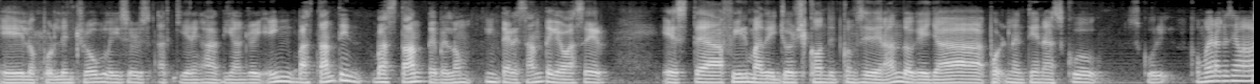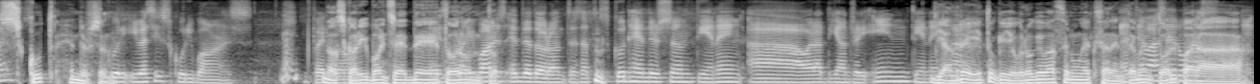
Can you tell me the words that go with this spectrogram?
eh, los Portland Trail Blazers adquieren a DeAndre Ayton. Bastante, bastante, perdón, interesante que va a ser esta firma de George Condit, considerando que ya Portland tiene a Scotty- ¿cómo era que se llamaba? Scoot Henderson. Iba a decir Scotty Barnes. no. Scotty Barnes es de Scotty Toronto. Barnes es de Toronto, exacto. Scoot Henderson tienen a, ahora DeAndre In, tienen Y Andre a- Ayton, que yo creo que va a ser un excelente este mentor para,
